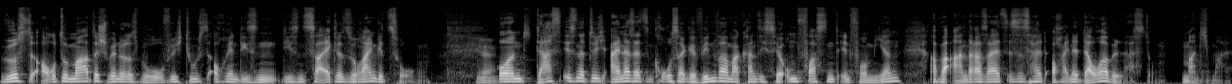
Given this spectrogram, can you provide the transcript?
wirst du automatisch, wenn du das beruflich tust, auch in diesen, diesen Cycle so reingezogen. Ja. Und das ist natürlich einerseits ein großer Gewinn, weil man kann sich sehr umfassend informieren, aber andererseits ist es halt auch eine Dauerbelastung, manchmal.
